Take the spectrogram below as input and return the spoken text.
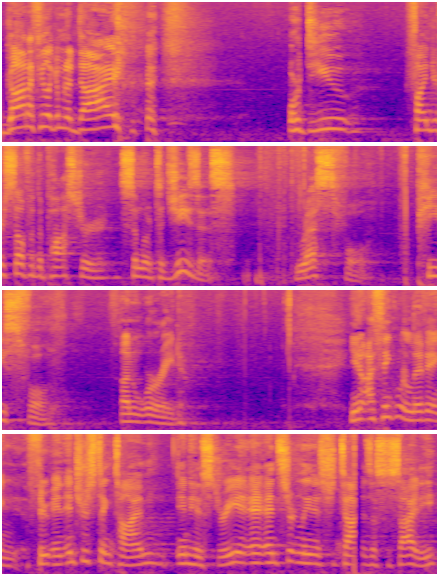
God, I feel like I'm going to die? or do you find yourself with a posture similar to Jesus? Restful, peaceful, unworried. You know, I think we're living through an interesting time in history, and, certainly an interesting time as a society,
